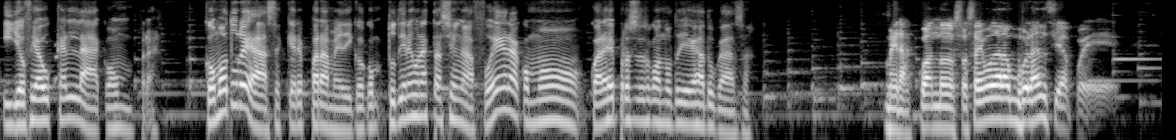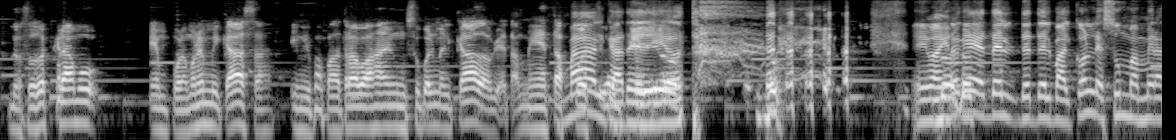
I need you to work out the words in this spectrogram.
Y yo fui a buscar la compra. ¿Cómo tú le haces que eres paramédico? ¿Tú tienes una estación afuera? ¿Cómo, ¿Cuál es el proceso cuando tú llegas a tu casa? Mira, cuando nosotros salimos de la ambulancia, pues nosotros creamos en, ponemos en mi casa y mi papá trabaja en un supermercado que también está Márcate, Dios. Me imagino que desde el, balcón le suman, mira,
